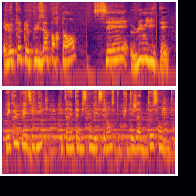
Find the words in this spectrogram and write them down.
Et le truc le plus important, c'est l'humilité. L'école polytechnique est un établissement d'excellence depuis déjà 220 ans.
